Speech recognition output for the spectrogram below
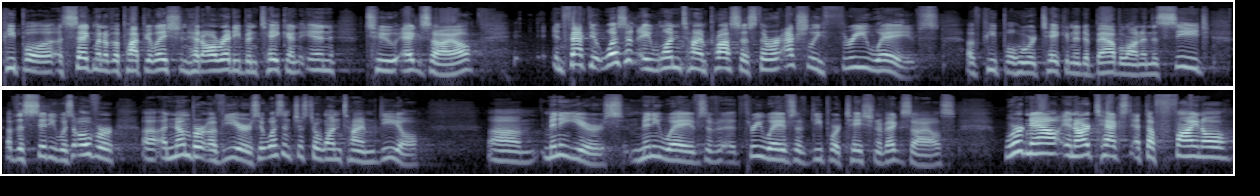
people, a segment of the population, had already been taken into exile. In fact, it wasn't a one time process, there were actually three waves of people who were taken into Babylon. And the siege of the city was over uh, a number of years. It wasn't just a one time deal um, many years, many waves of uh, three waves of deportation of exiles. We're now in our text at the final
